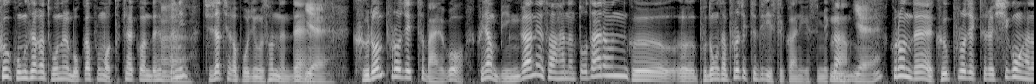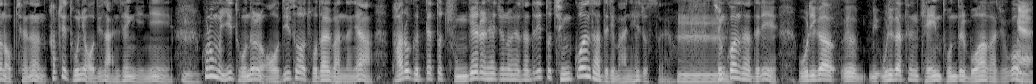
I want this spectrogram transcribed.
그 공사가 돈을 못 갚으면 어떻게 할 건데 했더니 네. 지자체가 보증을 섰는데 예. 그런 프로젝트 말고 그냥 민간에서 하는 또 다른 그 어, 부동산 프로젝트들이 있을 거 아니겠습니까? 음, 예. 그런데 그 프로젝트를 시공하는 업체는 갑자기 돈이 어디서 안 생기니 음. 그러면 이 돈을 어디서 어디서 조달받느냐? 바로 그때 또 중개를 해주는 회사들이 또 증권사들이 많이 해줬어요. 음. 증권사들이 우리가 우리 같은 개인 돈들 모아가지고 네.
